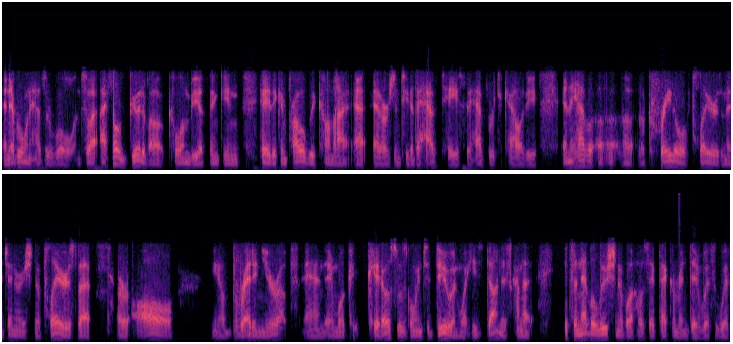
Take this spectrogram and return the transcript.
and everyone has a role. And so I, I felt good about Colombia thinking, hey, they can probably come at, at, at Argentina. They have taste, they have verticality, and they have a, a, a cradle of players and a generation of players that are all you know bred in Europe and and what Queiroz was going to do and what he's done is kind of it's an evolution of what Jose Pekerman did with with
